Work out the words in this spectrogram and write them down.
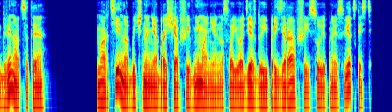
12. Мартин, обычно не обращавший внимания на свою одежду и презиравший суетную светскость,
